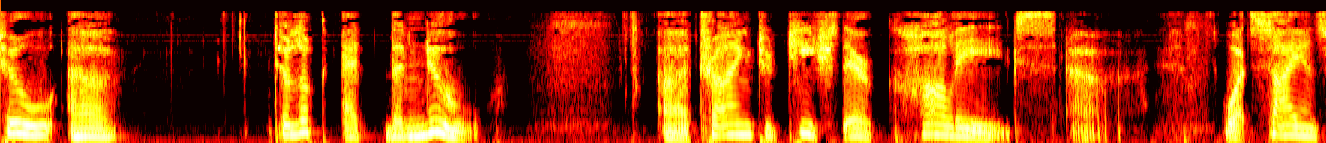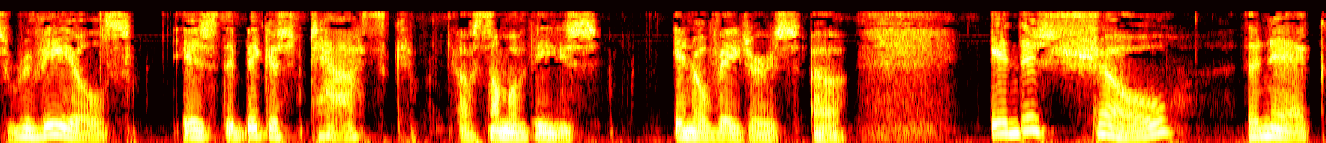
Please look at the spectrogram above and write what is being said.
to uh, to look at the new, uh, trying to teach their colleagues uh, what science reveals is the biggest task of some of these innovators. Uh, in this show, The Knick,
